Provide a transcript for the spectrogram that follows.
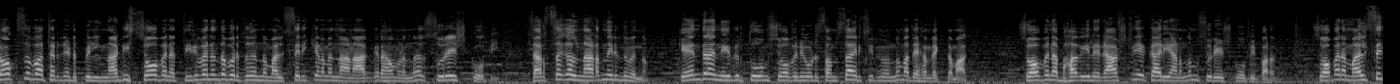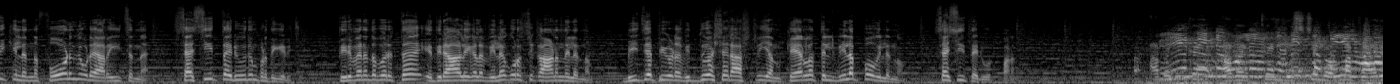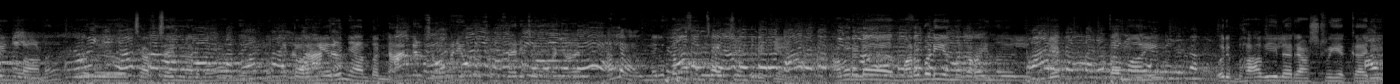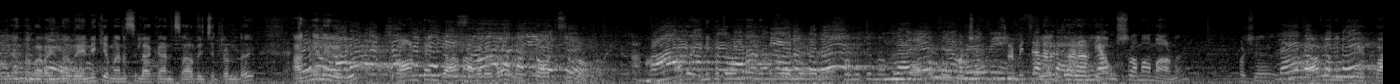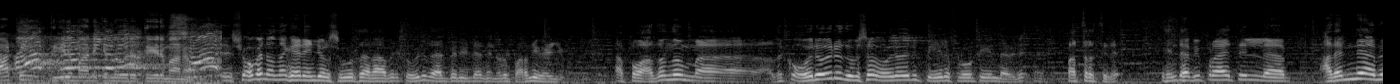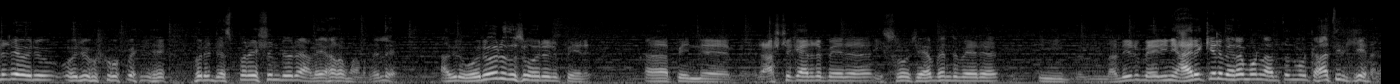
ലോക്സഭാ തെരഞ്ഞെടുപ്പിൽ നടി ശോഭന തിരുവനന്തപുരത്ത് നിന്ന് മത്സരിക്കണമെന്നാണ് ആഗ്രഹമെന്ന് സുരേഷ് ഗോപി. ചർച്ചകൾ നടന്നിരുന്നുവെന്നും കേന്ദ്ര നേതൃത്വവും ശോഭനയോട് സംസാരിച്ചിരുന്നുവെന്നും അദ്ദേഹം വ്യക്തമാക്കി. ശോഭന ഭാവിയിലെ രാഷ്ട്രീയക്കാരിയാണെന്നും സുരേഷ് ഗോപി പറഞ്ഞു. ശോഭന മത്സരിക്കില്ലെന്ന് ഫോണിലൂടെ അറിയിച്ചെന്ന് ശശി തരൂരും പ്രതികരിച്ചു. തിരുവനന്തപുരത്ത് എതിരാളികളെ വില കുറച്ച് കാണുന്നില്ലെന്നും ബി ജെ പിയുടെ വിദ്വേഷ രാഷ്ട്രീയം കേരളത്തിൽ വിലപ്പോവില്ലെന്നും ശശി തരൂർ പറഞ്ഞു. അതൊക്കെ അതൊക്കെ ലിസ്റ്റിലുള്ള കാര്യങ്ങളാണ് ഒരു ചർച്ചയും നടന്നത് മുന്നിട്ട് ഇറങ്ങിയത് ഞാൻ തന്നെ. അല്ല നിരന്തരം സംസാരിച്ചുകൊണ്ടിരിക്കുകയാണ്. അവരുടെ മറുപടി എന്ന് പറയുന്നതിൽ വ്യക്തമായി ഒരു ഭാവിയിലെ രാഷ്ട്രീയക്കാരി എന്ന് പറയുന്നത് എനിക്ക് മനസ്സിലാക്കാൻ സാധിച്ചിട്ടുണ്ട്. അങ്ങനെ ഒരു കോണ്ടന്റ് ആണ് അവരുടെ റിട്ടോർട്സിലുള്ളത് അത് എനിക്ക് തോന്നുന്നു ഞങ്ങൾ ശ്രമിക്കുന്നുണ്ട്. പക്ഷേ ശ്രമിച്ചാൽ. ശ്രമമാണ്. പക്ഷേ പാർട്ടി തീരുമാനിക്കുന്ന ഒരു തീരുമാനം. ശോഭൻ എന്ന കാര്യം എന്റെ ഒരു സുഹൃത്താണ്. അവർക്ക് ഒരു താല്പര്യമില്ല എന്നോട് പറഞ്ഞു കഴിഞ്ഞു. അപ്പോൾ അതൊന്നും അതൊക്കെ ഓരോരോ ദിവസം ഓരോരോ പേര് ഫ്ലോട്ട് ചെയ്യേണ്ട അവർ പത്രത്തിൽ. എന്റെ അഭിപ്രായത്തിൽ അതന്നെ അവരുടെ ഒരു ഒരു പിന്നെ ഒരു ഡെസ്പറേഷന്റെ ഒരു അടയാളമാണത് അല്ലേ? അവർ ഓരോരോ ദിവസവും ഓരോരോ പേര്. പിന്നെ രാഷ്ട്രീയക്കാരുടെ പേര് ഇസ്രോ ചെയർമാന്റെ പേര് ഈ നടിയുടെ പേര് ഇനി ആരൊക്കെയാണ് വരാൻ പോകുന്നത്? അടുത്ത് നമ്മൾ കാത്തിരിക്കുകയാണ്.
